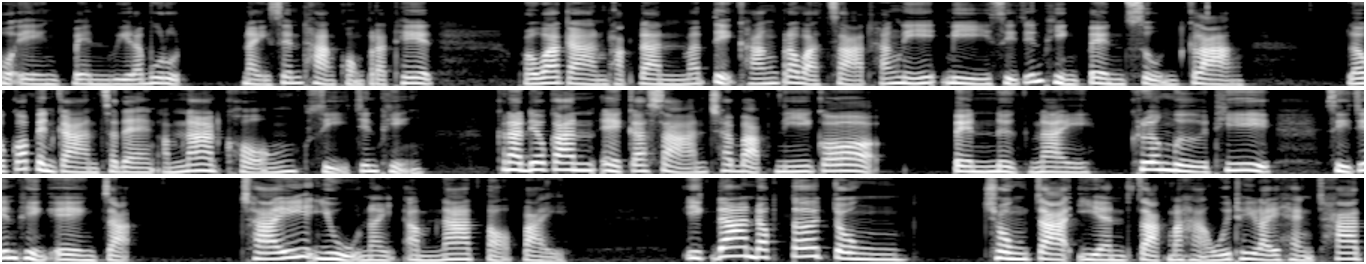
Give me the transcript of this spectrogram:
ตัวเองเป็นวีรบุรุษในเส้นทางของประเทศ เพราะว่าการผลักดันมติครั้งประวัติศาสตร์ครั้งนี้มีสีจิ้นผิงเป็นศูนย์กลาง แล้วก็เป็นการแสดงอำนาจของสีจิ้นผิง ขณะเดียวกันเอกสารฉบับนี้ก็เป็นหนึ่งในเครื่องมือที่สีจิ้นผิงเองจะ ใช้อยู่ในอำนาจต่อไป อีกด้านดรจงชงจาเอียนจากมหาวิทยาลัยแห่งชาติ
